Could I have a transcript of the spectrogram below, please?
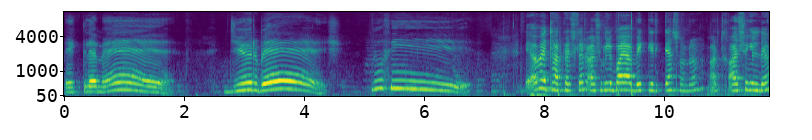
Bekleme. Cır 5. Luffy. E, evet arkadaşlar Ayşegül'ü bayağı bekledikten sonra artık Ayşegül de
